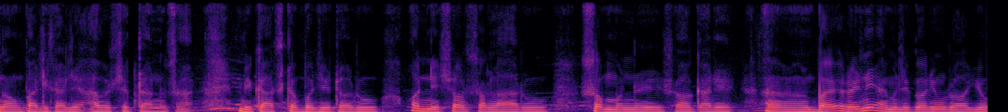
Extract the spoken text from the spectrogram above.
गाउँपालिकाले आवश्यकता अनुसार विकासका बजेटहरू अन्य सरसल्लाहहरू समन्वय सहकार्य भएर नै हामीले गऱ्यौँ र यो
